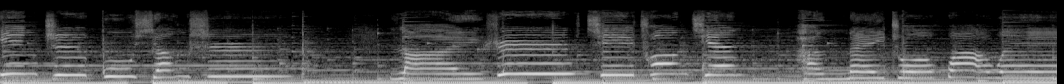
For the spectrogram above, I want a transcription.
应知故乡事。来千寒梅著花未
